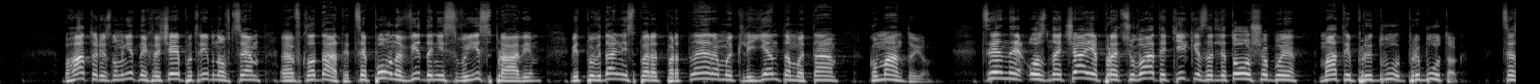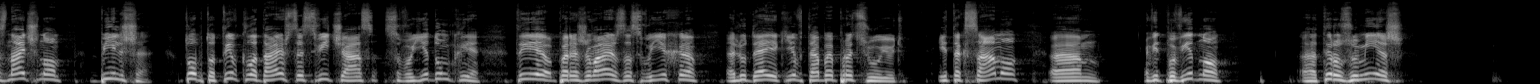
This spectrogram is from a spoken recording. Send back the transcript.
Багато різноманітних речей потрібно в це е, вкладати. Це повна відданість своїй справі, відповідальність перед партнерами, клієнтами та командою. Це не означає працювати тільки для того, щоб мати прибуток. Це значно більше. Тобто ти вкладаєш це свій час, свої думки, ти переживаєш за своїх е, людей, які в тебе працюють. І так само, ем, відповідно, е, ти розумієш,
